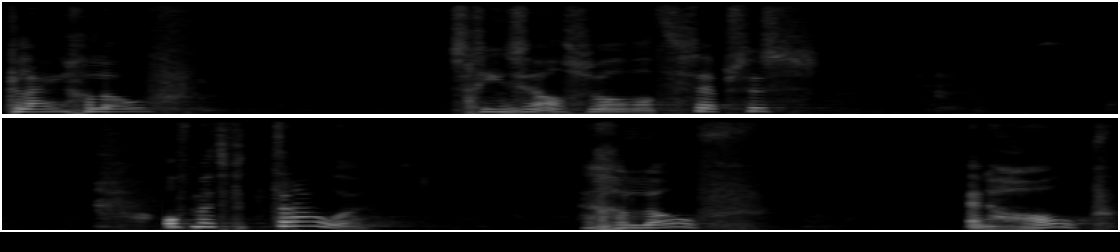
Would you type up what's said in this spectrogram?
kleingeloof, misschien zelfs wel wat sepsis. Of met vertrouwen en geloof en hoop.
